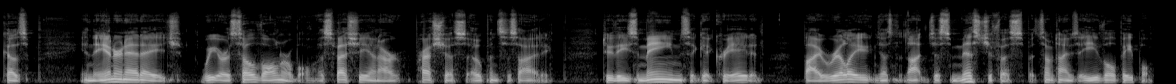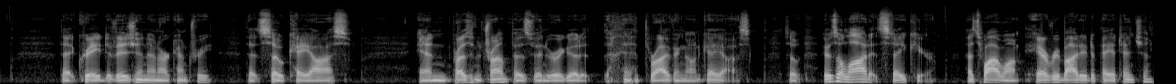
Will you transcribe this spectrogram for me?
Because in the internet age, we are so vulnerable, especially in our precious open society, to these memes that get created by really just not just mischievous, but sometimes evil people that create division in our country, that sow chaos. And President Trump has been very good at, thriving on chaos. So there's a lot at stake here. That's why I want everybody to pay attention,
